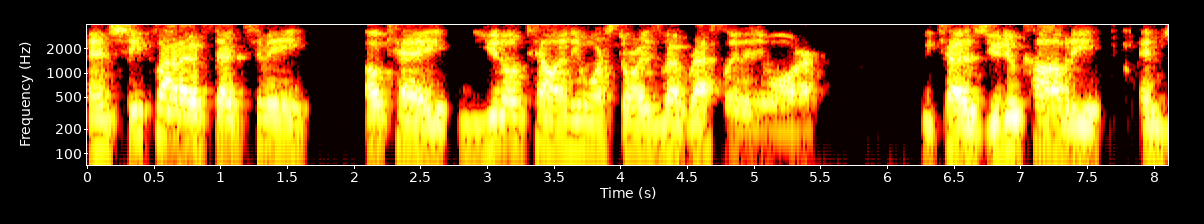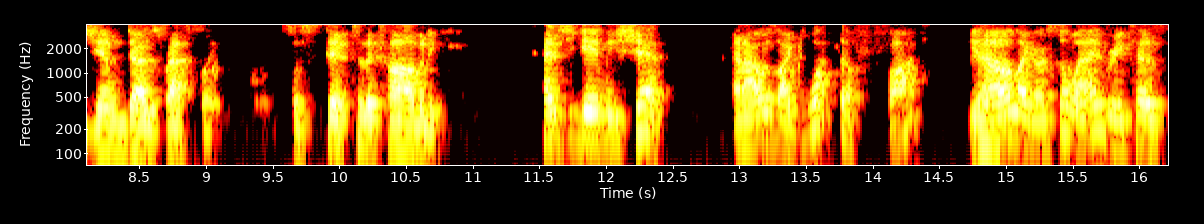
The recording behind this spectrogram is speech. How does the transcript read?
and she flat out said to me, "Okay, you don't tell any more stories about wrestling anymore because you do comedy and Jim does wrestling. So stick to the comedy." And she gave me shit, and I was like, "What the fuck?" You know, like I was so angry because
